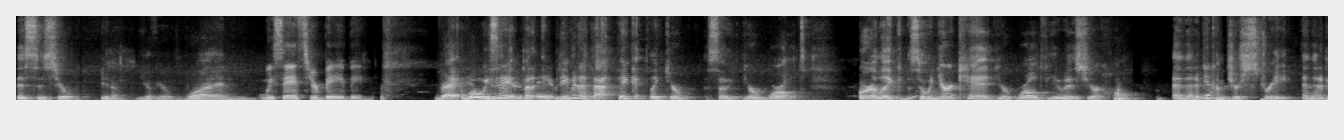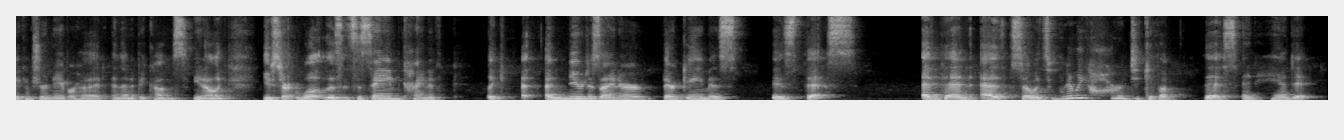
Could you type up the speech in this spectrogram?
this is your, you know, you have your one, We say it's your baby. Right. Well, we say, it, but, but even at that, think like your so your world, or like so when you're a kid, your worldview is your home, and then it Yeah. becomes your street, and then it becomes your neighborhood, and then it becomes you know like you start. Well, this it's the same kind of like a, a new designer. Their game is is this, and then as so it's really hard to give up this and hand it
